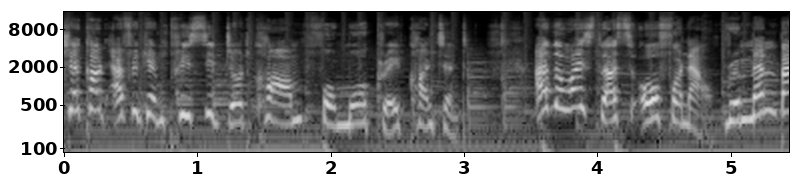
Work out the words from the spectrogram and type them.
check out africanpreseed.com for more great content. Otherwise, that's all for now. Remember,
